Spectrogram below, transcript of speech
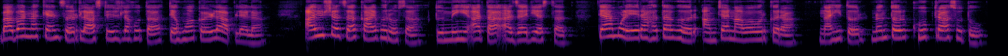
बाबांना कॅन्सर लास्ट स्टेजला होता तेव्हा कळलं आपल्याला. आयुष्याचा काय भरोसा? तुम्हीही आता आजारी असतात. त्यामुळे राहता घर आमच्या नावावर करा. नाहीतर नंतर खूप त्रास होतो.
